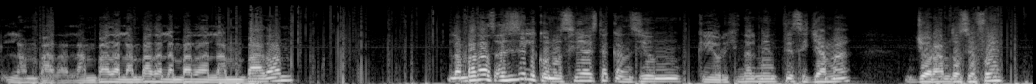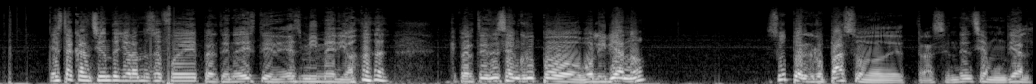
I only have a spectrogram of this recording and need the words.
Lambada, lambada, lambada, lambada, lambada. Lambadas, así se le conocía a esta canción que originalmente se llama Llorando se fue. Esta canción de Llorando se fue pertenece, es mi medio, que pertenece a un grupo boliviano, super grupazo de trascendencia mundial.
